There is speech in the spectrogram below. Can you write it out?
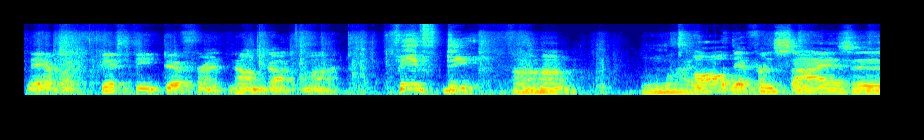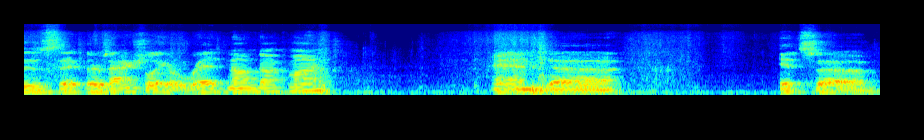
they have like fifty different Nam Namdak Mai. 50! Uh huh. My all different sizes. There- There's actually a red Namdak mine, and uh, it's uh,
